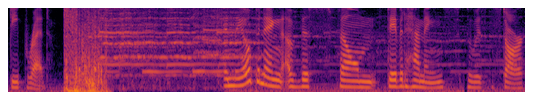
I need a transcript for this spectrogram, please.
Deep Red. In the opening of this film, David Hemmings, who is the star,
